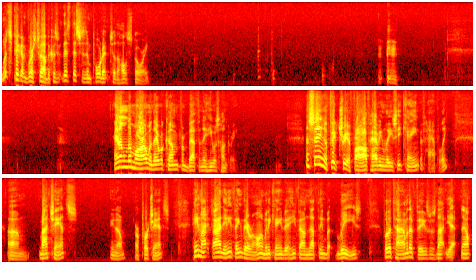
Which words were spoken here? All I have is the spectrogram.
let's pick up verse 12 because this, this is important to the whole story. and on the morrow, when they were come from Bethany, he was hungry. And seeing a fig tree afar off, having leaves, he came, if happily, um, by chance, you know, or perchance, he might find anything thereon. When he came to it, he found nothing but leaves, for the time of the figs was not yet. Now,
